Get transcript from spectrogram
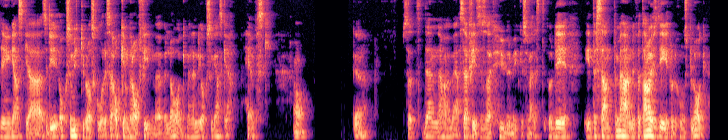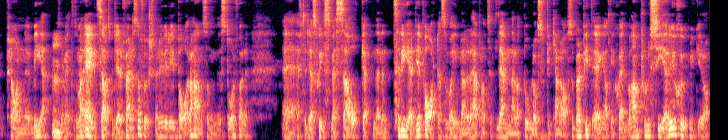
Det är ju ganska, alltså det är också mycket bra skådisar och en bra film överlag men den är också ganska hemsk. Ja. Det är det. Så att den har jag med. Sen finns det som sagt hur mycket som helst. Och det intressanta med han, för att han har ju sitt eget produktionsbolag, Plan B, Mm. som de heter, som han ägde tillsammans med Jennifer Aniston först, men nu är det ju bara han som står för det. Eh, efter deras skilsmässa och att när den tredje parten som var inblandad i det här på något sätt lämnar något bolag så fick han av. Så Brad Pitt äger allting själv och han producerar ju sjukt mycket idag.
